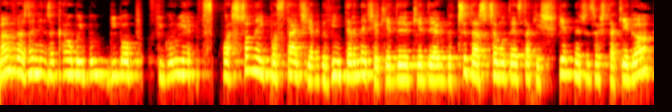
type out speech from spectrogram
Mam wrażenie, że Cowboy Bebop figuruje w spłaszczonej postaci, jakby w internecie, kiedy, kiedy jakby czytasz, czemu to jest takie świetne, czy coś takiego,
